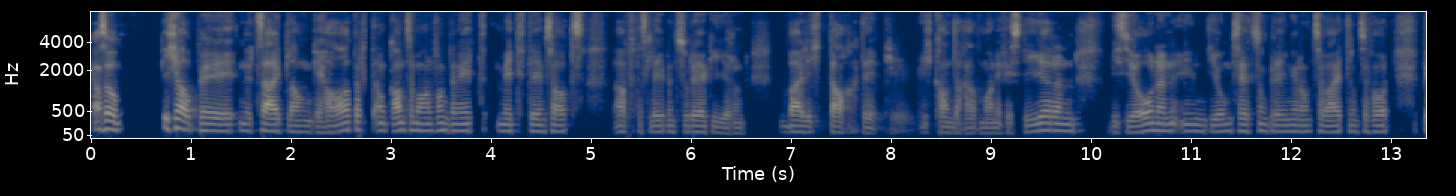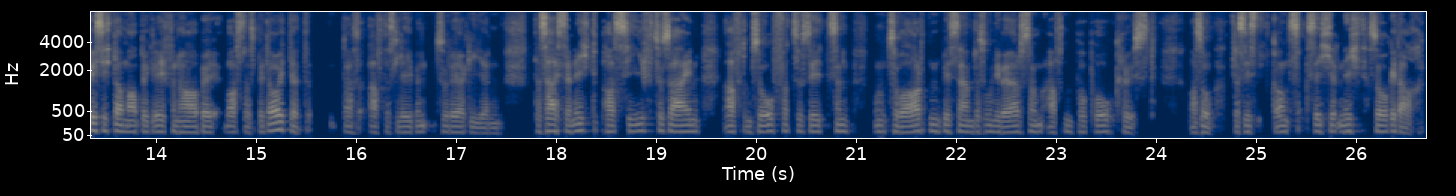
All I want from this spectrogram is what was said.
Also ich habe eine Zeit lang gehadert, ganz am Anfang damit, mit dem Satz, auf das Leben zu reagieren, weil ich dachte, ich kann doch auch manifestieren, Visionen in die Umsetzung bringen und so weiter und so fort, bis ich dann mal begriffen habe, was das bedeutet, das, auf das Leben zu reagieren. Das heißt ja nicht passiv zu sein, auf dem Sofa zu sitzen und zu warten, bis einem das Universum auf den Popo küsst. Also das ist ganz sicher nicht so gedacht.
